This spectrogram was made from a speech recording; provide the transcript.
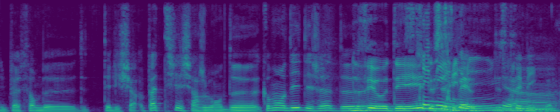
les plateformes de, de téléchargement Pas de téléchargement, de. Comment on dit déjà De, De VOD, de streaming. streaming. De streaming, euh, voilà.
